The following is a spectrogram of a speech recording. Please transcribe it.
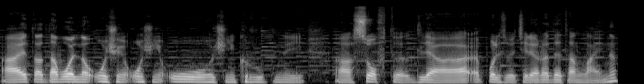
А это довольно очень-очень-очень крупный а, софт для пользователей Red Dead Online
